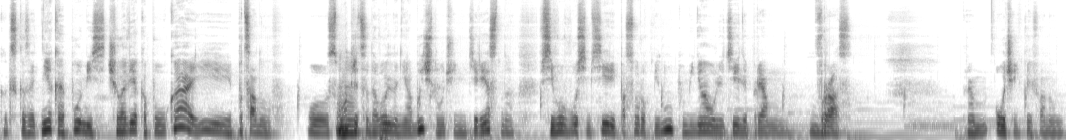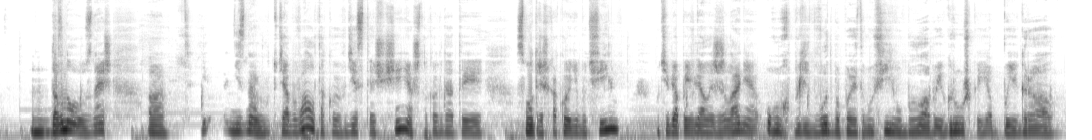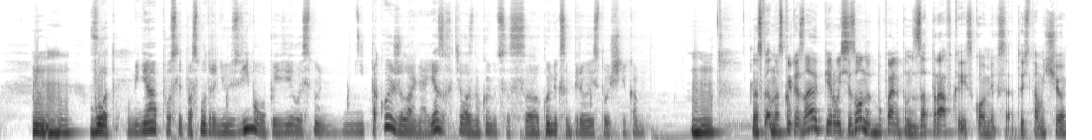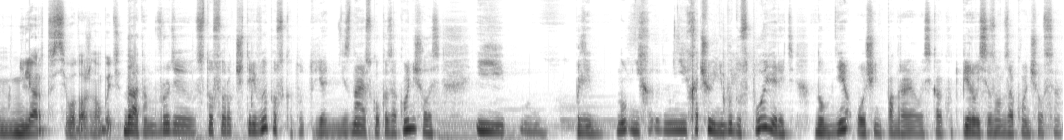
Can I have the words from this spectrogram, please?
как сказать, некая помесь Человека-паука и пацанов. О, Смотрится довольно необычно, очень интересно. Всего 8 серий по 40 минут у меня улетели прям в раз. Прям очень кайфанул. Давно, знаешь, а, не знаю, вот у тебя бывало такое в детстве ощущение, что когда ты смотришь какой-нибудь фильм, у тебя появлялось желание, ух, блин, вот бы по этому фильму была бы игрушка, я бы поиграл. Mm-hmm. Вот, у меня после просмотра неуязвимого появилось, ну, не такое желание, а я захотел ознакомиться с комиксом-первоисточником. Угу. Насколько я знаю, первый сезон это буквально там затравка из комикса. То есть там еще миллиард всего должно быть. Да, там вроде 144 выпуска. Тут я не знаю, сколько закончилось. И, блин, ну не, не хочу и не буду спойлерить, но мне очень понравилось, как вот первый сезон закончился.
